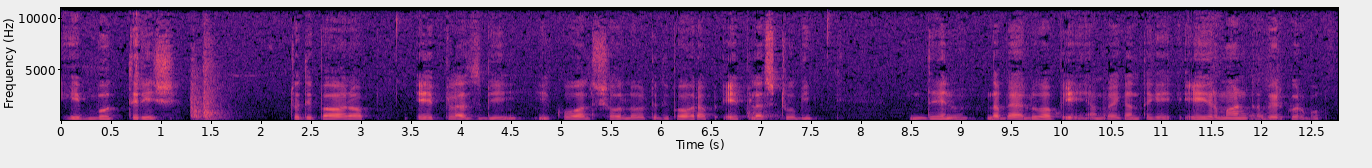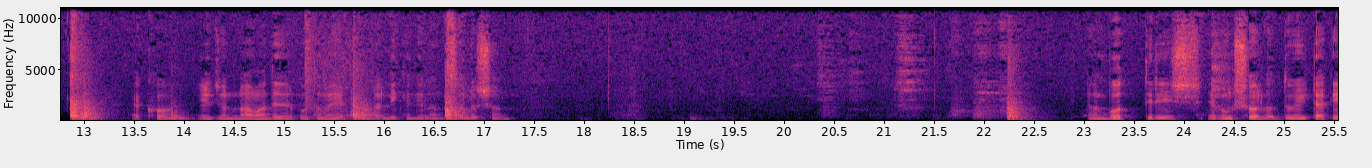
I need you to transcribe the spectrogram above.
if বত্রিশ to the power of a plus b equals ষোলো to the power of a plus 2b then the value of a, আমরা এখান থেকে a এর মানটা বের করব। এখন এর জন্য আমাদের প্রথমে এটা আমরা লিখে নিলাম সলিউশন এখন বত্রিশ এবং ষোলো দুইটাকে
